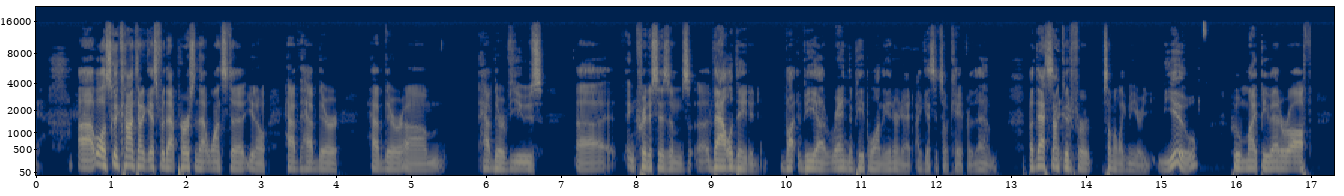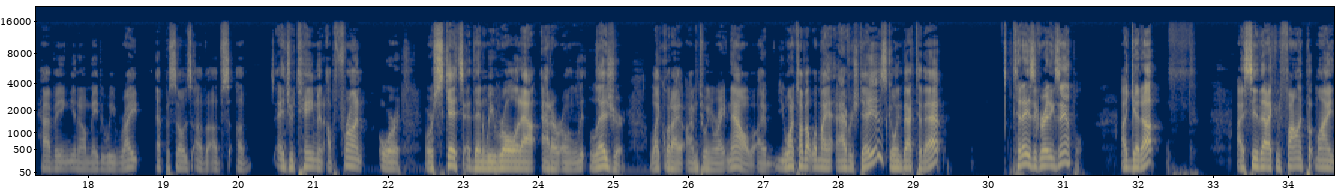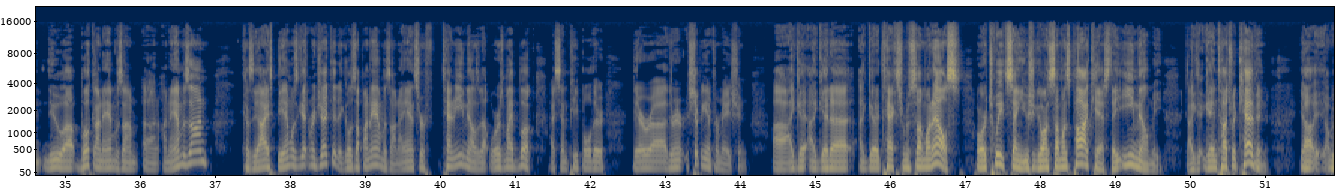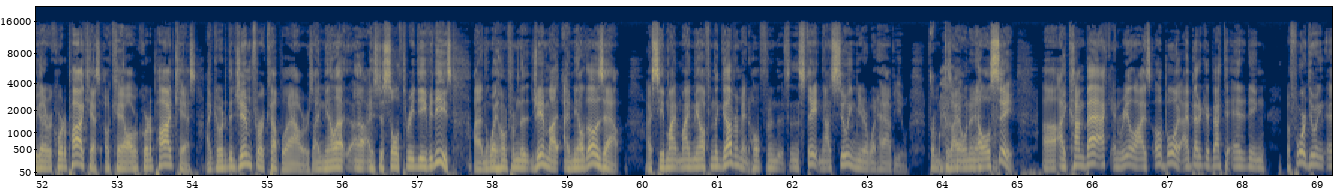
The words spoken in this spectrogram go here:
Uh, well, it's good content, I guess, for that person that wants to, you know, have have their have their um have their views uh, and criticisms uh, validated via random people on the internet. I guess it's okay for them, but that's not good for someone like me or you, who might be better off having, you know, maybe we write episodes of, of, of edutainment up front or or skits and then we roll it out at our own le- leisure like what I, am doing right now. I, you want to talk about what my average day is? Going back to that? Today is a great example. I get up i see that i can finally put my new uh, book on amazon uh, on amazon because the isbn was getting rejected it goes up on amazon i answer 10 emails about where's my book i send people their their uh, their shipping information uh, I get I get a I get a text from someone else or a tweet saying you should go on someone's podcast. They email me. I get in touch with Kevin. Yeah, we got to record a podcast. Okay, I'll record a podcast. I go to the gym for a couple hours. I mail out. Uh, I just sold three DVDs. On the way home from the gym, I, I mail those out. I see my, my mail from the government, hope from the, from the state, not suing me or what have you, from because I own an LLC. Uh, I come back and realize, oh boy, I better get back to editing. Before doing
